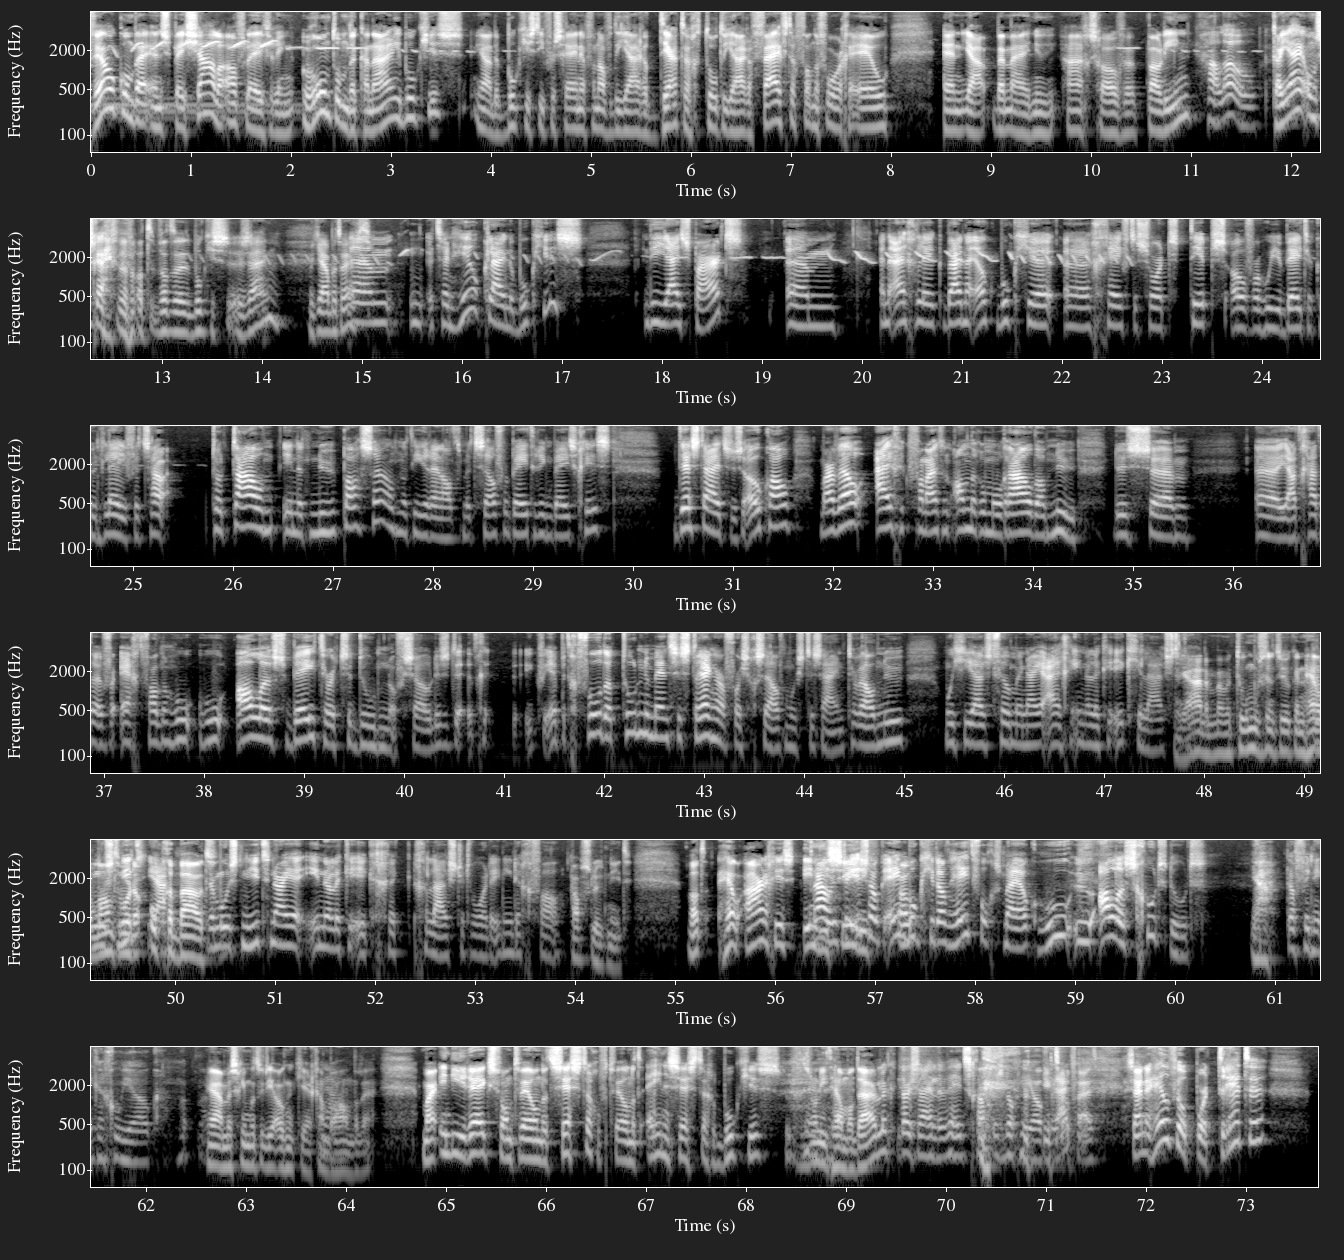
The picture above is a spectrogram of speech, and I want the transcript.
Welkom bij een speciale aflevering rondom de Canarieboekjes. Ja, de boekjes die verschenen vanaf de jaren 30 tot de jaren 50 van de vorige eeuw. En ja, bij mij nu aangeschoven Paulien. Hallo. Kan jij omschrijven wat, wat de boekjes zijn, wat jou betreft? Ehm, het zijn heel kleine boekjes die jij spaart. Ehm, en eigenlijk bijna elk boekje eh, geeft een soort tips over hoe je beter kunt leven. Het zou totaal in het nu passen, omdat iedereen altijd met zelfverbetering bezig is. Destijds dus ook al, maar wel eigenlijk vanuit een andere moraal dan nu. Dus ehm, eh, ja, het gaat over echt van hoe, hoe alles beter te doen of zo. Dus ik heb het gevoel dat toen de mensen strenger voor zichzelf moesten zijn. Terwijl nu moet je juist veel meer naar je eigen innerlijke ikje luisteren. ja, maar toen moest natuurlijk een heel Er land worden niet- ja, opgebouwd. Er moest niet naar je innerlijke ik ge- geluisterd worden, in ieder geval. Absoluut niet. Wat heel aardig is in Trouwens, die er serie... is ook één Oh, boekje dat heet volgens mij ook Hoe u alles goed doet. Ja, Dat vind ik een goeie ook. Ja, misschien moeten we die ook een keer gaan Ja. behandelen. Maar in die reeks van 260 of 261 boekjes, dat is nog niet helemaal duidelijk, Daar zijn de wetenschappers nog niet over niet uit. over uit, zijn er heel veel portretten,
